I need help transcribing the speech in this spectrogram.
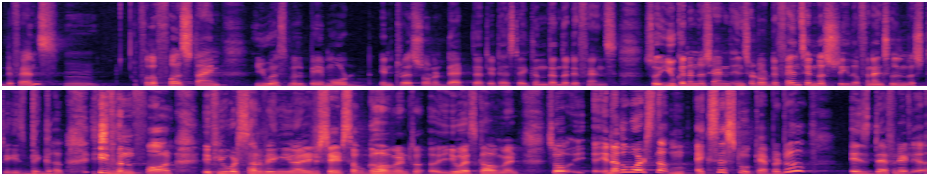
defense. Mm for the first time, US will pay more interest on a debt that it has taken than the defense. So you can understand instead of defense industry, the financial industry is bigger, even for if you were serving United States of government, uh, US government. So in other words, the access to capital is definitely, uh,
